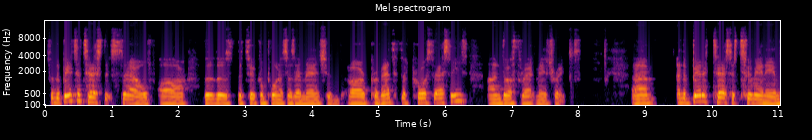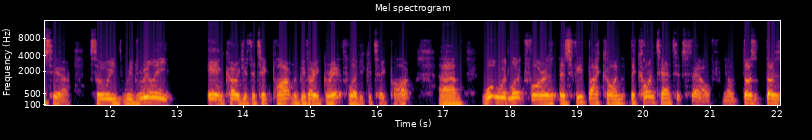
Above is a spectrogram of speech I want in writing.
So the beta test itself are there's the two components as I mentioned are preventative processes and our threat matrix. Um, and the beta test has two main aims here. So we, we'd really encourage you to take part. We'd be very grateful if you could take part. Um, what we would look for is, is, feedback on the content itself. You know, does does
